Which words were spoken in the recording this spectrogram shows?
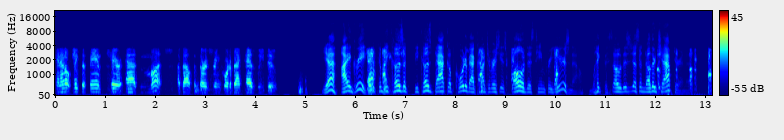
And I don't think the fans care as much about the third string quarterback as we do. Yeah, I agree. Because because backup quarterback controversy has followed this team for years now. Like so, this is just another chapter in it.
